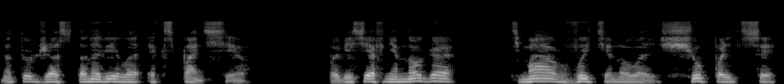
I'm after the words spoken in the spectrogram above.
но тут же остановила экспансию. Повисев немного, тьма вытянула щупальцы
